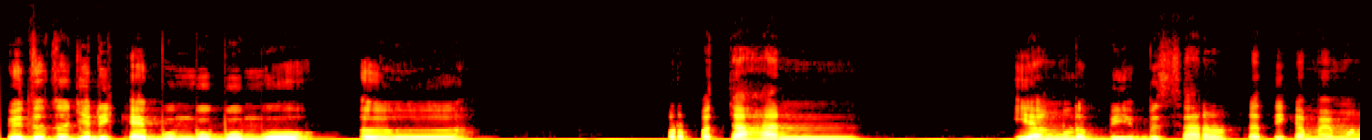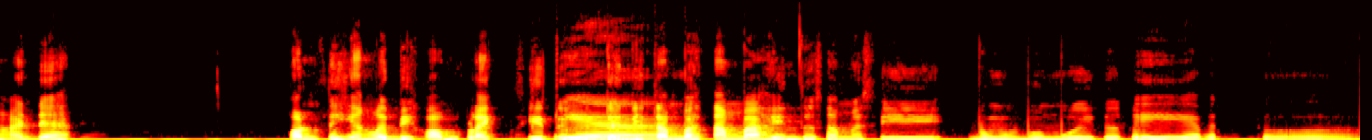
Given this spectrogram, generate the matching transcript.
Itu tuh jadi kayak bumbu-bumbu eh, perpecahan yang lebih besar ketika memang ada konflik yang lebih kompleks gitu. Dan Iya. ditambah-tambahin tuh sama si bumbu-bumbu itu tuh. Iya betul.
